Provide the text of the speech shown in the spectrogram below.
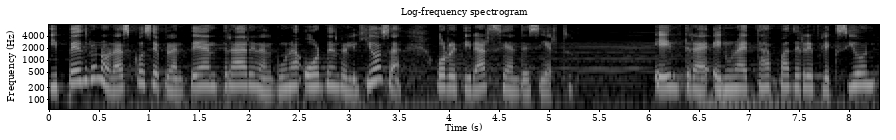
y Pedro Nolasco se plantea entrar en alguna orden religiosa o retirarse al desierto. Entra en una etapa de reflexión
